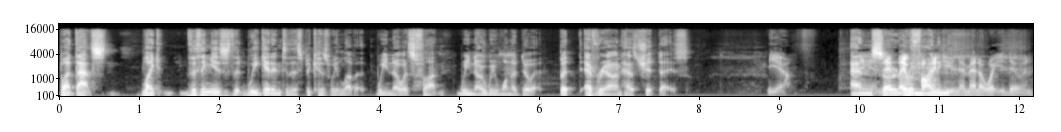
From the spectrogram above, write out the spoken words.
But that's like the thing is that we get into this because we love it. We know it's fun. We know we want to do it. But everyone has shit days. Yeah. And Yeah, so they, will find you no matter what you're doing.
